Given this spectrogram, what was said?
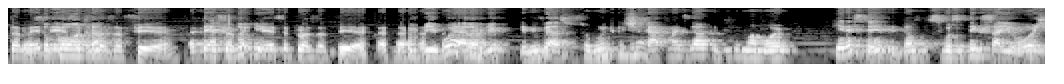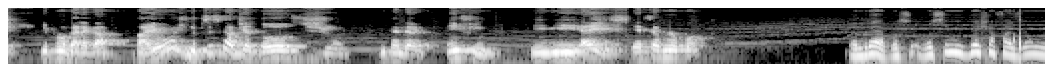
Também eu sou tem contra. essa filosofia. eu tenho essa Também tem filosofia. essa filosofia. Eu vivo ela, viu? Eu vivo ela. Sou muito criticado, mas eu acredito no amor que ele é sempre. Então, se você tem que sair hoje e ir para um lugar legal, vai hoje. Não precisa esperar o dia 12 de junho, entendeu? Enfim, e, e é isso. Esse é o meu ponto. André, você, você me deixa fazer um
